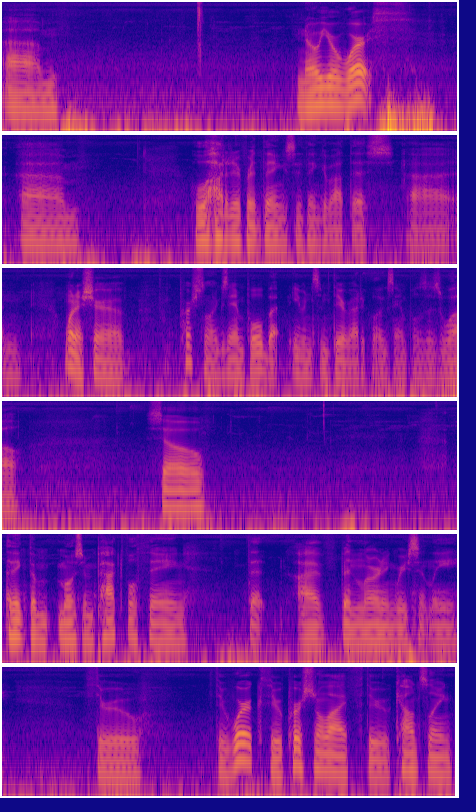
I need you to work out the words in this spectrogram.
Um, know your worth. Um, a lot of different things to think about this, uh, and want to share a personal example, but even some theoretical examples as well. So, I think the most impactful thing that I've been learning recently through through work, through personal life, through counseling,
